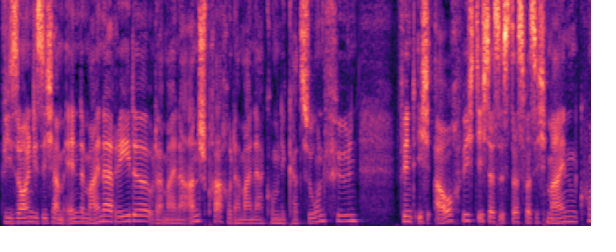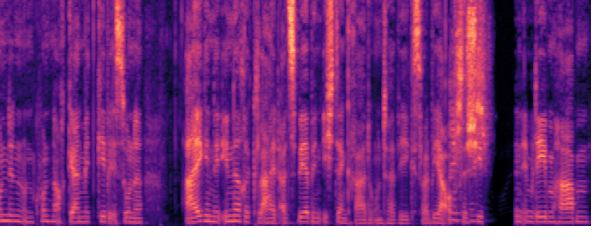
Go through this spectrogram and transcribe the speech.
wie sollen die sich am Ende meiner Rede oder meiner Ansprache oder meiner Kommunikation fühlen, finde ich auch wichtig. Das ist das, was ich meinen Kundinnen und Kunden auch gern mitgebe, ist so eine eigene innere Klarheit, als wer bin ich denn gerade unterwegs, weil wir ja auch Richtig. verschiedene im Leben haben.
